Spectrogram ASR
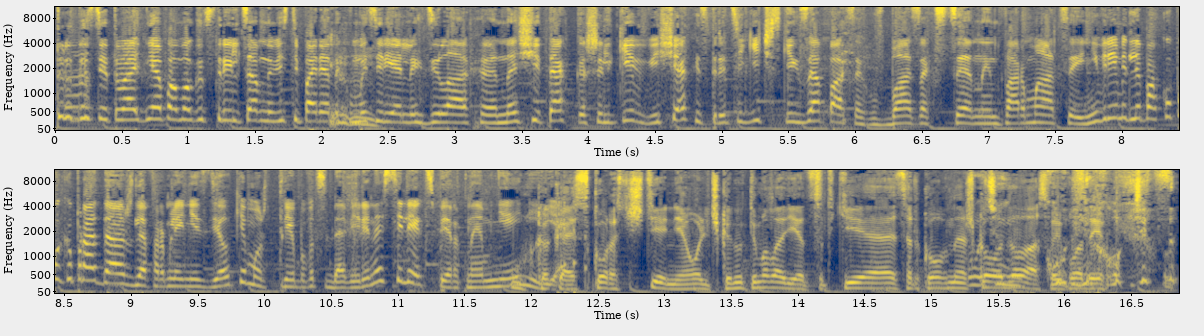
Трудности этого дня помогут стрельцам навести порядок в материальных делах, э, на счетах, кошельке, в вещах и стратегических запасах, в базах с ценной информацией. Не время для покупок и продаж. Для оформления сделки может требоваться доверенность или экспертное мнение. Ух, какая скорость чтения, Олечка. Ну ты молодец. Все-таки церковная школа Очень дала свои плоды. хочется.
